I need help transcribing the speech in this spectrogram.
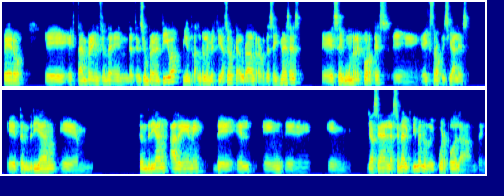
pero eh, está en, prevención de, en detención preventiva mientras dura la investigación, que dura alrededor de seis meses. Eh, según reportes eh, extraoficiales, eh, tendrían, eh, tendrían ADN de él en, eh, en, ya sea en la escena del crimen o en el cuerpo de la, de,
